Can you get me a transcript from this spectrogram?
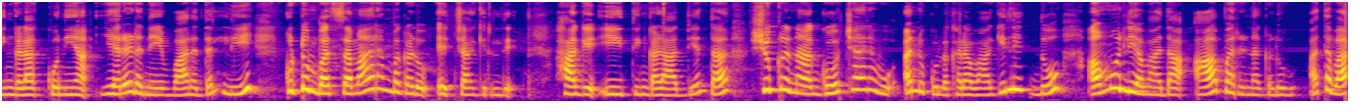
ತಿಂಗಳ ಕೊನೆಯ ಎರಡನೇ ವಾರದಲ್ಲಿ ಕುಟುಂಬ ಸಮಾರಂಭಗಳು ಹೆಚ್ಚಾಗಿರಲಿದೆ. ಹಾಗೆ ಈ ತಿಂಗಳಾದ್ಯಂತ ಶುಕ್ರನ ಗೋಚಾರವು ಅನುಕೂಲಕರವಾಗಿಲಿದ್ದು ಅಮೂಲ್ಯವಾದ ಆಭರಣಗಳು ಅಥವಾ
